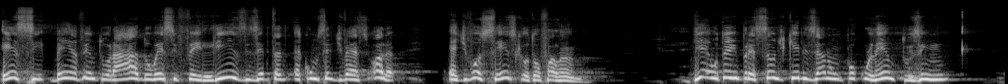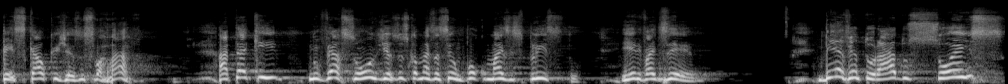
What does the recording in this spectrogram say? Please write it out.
esse bem-aventurado, esse felizes, ele tá, é como se ele tivesse, olha, é de vocês que eu estou falando. E eu tenho a impressão de que eles eram um pouco lentos em pescar o que Jesus falava. Até que no verso 11 Jesus começa a ser um pouco mais explícito. E ele vai dizer: Bem-aventurados sois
